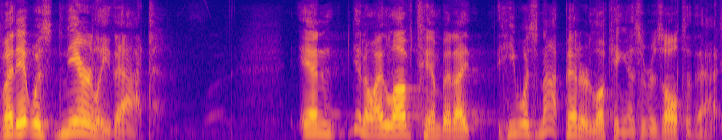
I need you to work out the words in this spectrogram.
but it was nearly that. And, you know, I loved him, but I, he was not better looking as a result of that.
